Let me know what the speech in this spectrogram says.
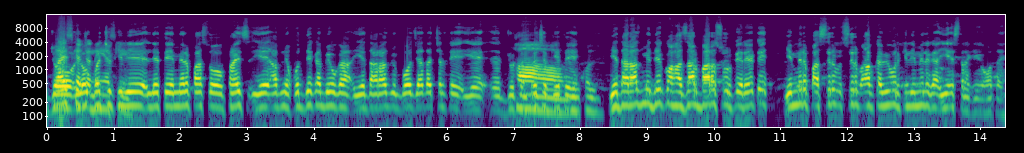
जो लोग बच्चों के लिए लेते हैं मेरे पास तो प्राइस ये आपने खुद देखा भी होगा ये दाराज में बहुत ज़्यादा चलते हैं ये जो टेम्परेचर हाँ कहते हैं। ये दाराज में देखो हज़ार बारह सौ रुपए रेट है ये मेरे पास सिर्फ़ सिर्फ़ आपका व्यूअर के लिए मिलेगा ये इस तरह के होता है।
